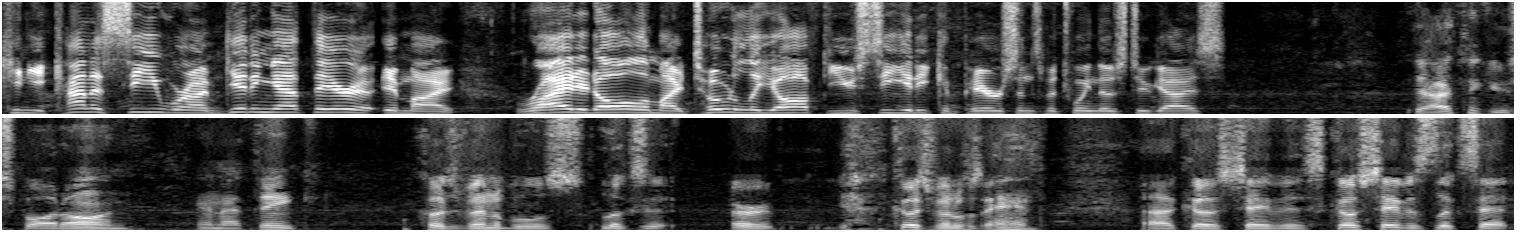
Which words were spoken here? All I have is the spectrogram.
can you kind of see where I'm getting at there? Am I right at all? Am I totally off? Do you see any comparisons between those two guys? Yeah, I think you're spot on, and I think Coach Venables looks at, or Coach Venables and uh, Coach Chavis. Coach Chavis looks at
